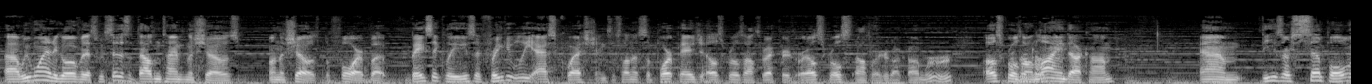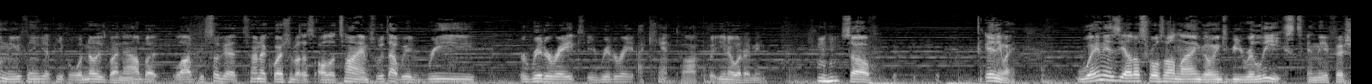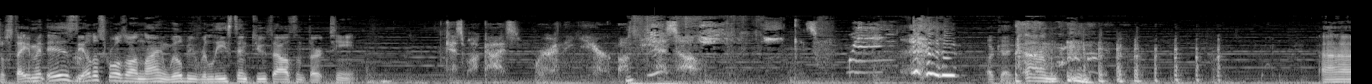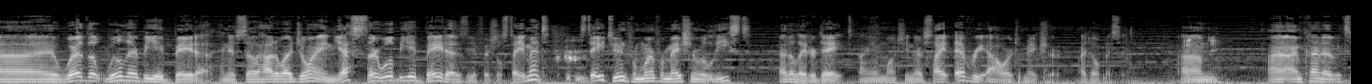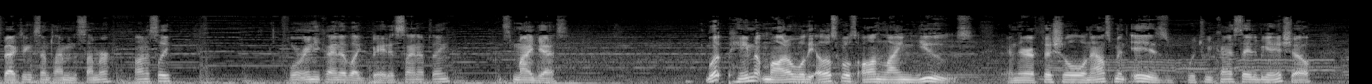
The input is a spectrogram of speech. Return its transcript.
uh, we wanted to go over this. We've said this a thousand times in the shows, on the shows before, but basically, these are frequently asked questions. It's on the support page at Elder Scrolls Off Record or ElderScrollsOffTheRecord.com, or ElderScrollsOnline.com. Um, these are simple, and you think that people would know these by now, but a lot of, we still get a ton of questions about this all the time. So we thought we'd re reiterate, reiterate. I can't talk, but you know what I mean. So, anyway, when is the Elder Scrolls Online going to be released? And the official statement is the Elder Scrolls Online will be released in 2013. Guess what, guys? We're in the year of Okay. Um, uh, where the will there be a beta? And if so, how do I join? Yes, there will be a beta, is the official statement. Stay tuned for more information released at a later date. I am watching their site every hour to make sure I don't miss it. Um, I, I'm kind of expecting sometime in the summer, honestly, for any kind of like beta sign up thing. It's my guess. What payment model will the Elder Scrolls Online use? And their official announcement is, which we kind of say at the beginning of the show,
